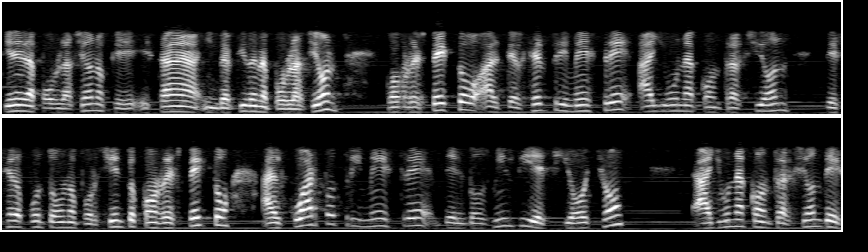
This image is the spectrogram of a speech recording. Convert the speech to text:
tiene la población o que está invertido en la población. Con respecto al tercer trimestre, hay una contracción de 0.1%. Con respecto al cuarto trimestre del 2018, hay una contracción de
